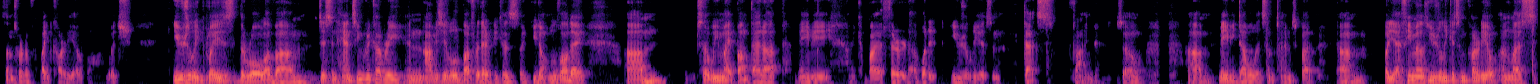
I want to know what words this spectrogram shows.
some sort of light cardio, which usually plays the role of um, just enhancing recovery and obviously a little buffer there because like you don't move all day. Um, so we might bump that up maybe like by a third of what it usually is, and that's fine. So um, maybe double it sometimes, but um, but yeah, females usually get some cardio unless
